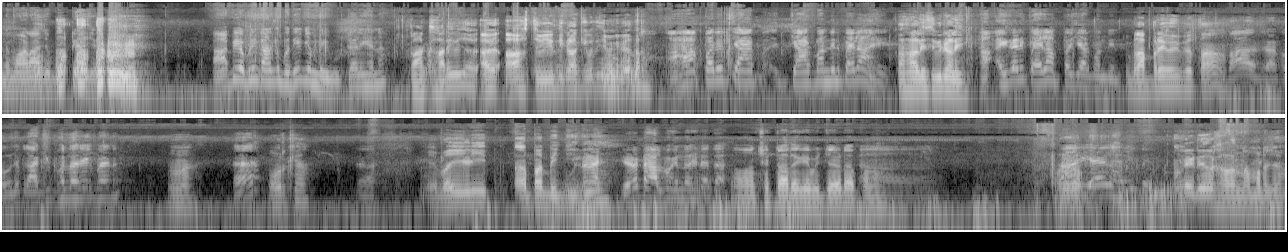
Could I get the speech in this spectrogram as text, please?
ਨਮਾਣਾ ਚ ਬੂਟਿਆਂ ਚ। ਆ ਵੀ ਆਪਣੀ ਕਣਕ ਵਧੀਆ ਜੰਮੀ ਬੂਟੇ ਵਾਲੀ ਹੈ ਨਾ। ਕਣਕ ਸਾਰੀ ਆਹ ਤਸਵੀਰ ਦੀ ਕਣਕ ਵਧੀਆ ਜੰਮੀ ਇਧਰ ਆਹ ਆਪਾਂ ਤੇ ਚਾਰ ਚਾਰ ਪੰਜ ਦਿਨ ਪਹਿਲਾਂ ਆਏ। ਆਹ ਵਾਲੀ ਤਸਵੀਰ ਵਾਲੀ। ਹਾਂ ਇਹਦੇ ਵਾਲੀ ਪਹਿਲਾਂ ਆਪਾਂ ਚਾਰ ਪੰਜ ਦਿਨ। ਬਰਾਬਰ ਹੀ ਹੋਈ ਫਿਰ ਤਾਂ। ਬਾਹਰ ਰੱਖੋ ਉਹਦੇ ਬਾਕੀ ਫੁੱਲ ਹਰੇ ਬੈਣ ਹਾਂ, ਹੈ? ਹੋਰ ਕੀ ਇਹ ਬਾਈ ਜਿਹੜੀ ਆਪਾਂ ਬੀਜੀ ਜਿਹੜਾ ਟਾਲ ਪਕਿੰਦਾ ਸੀ ਤਾਂ ਹਾਂ ਛੱਟਾ ਦੇ ਕੇ ਵਿੱਚ ਜਿਹੜਾ ਆਪਾਂ ਨੂੰ। ਹਾਂ। ਯਾਰ ਹਰੇ ਬੈਣ ਨੇੜੇ ਦਾ ਖਾ ਨਾ ਮਰ ਜਾ।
